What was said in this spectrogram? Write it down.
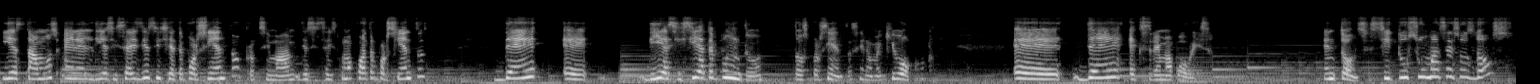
Y estamos en el 16-17%, aproximadamente 16,4% de 17.2%, eh, si no me equivoco, eh, de extrema pobreza. Entonces, si tú sumas esos dos,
